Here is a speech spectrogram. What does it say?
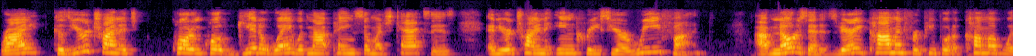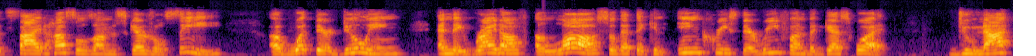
Right? Cuz you're trying to quote unquote get away with not paying so much taxes and you're trying to increase your refund. I've noticed that it's very common for people to come up with side hustles on the Schedule C of what they're doing and they write off a loss so that they can increase their refund. But guess what? Do not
